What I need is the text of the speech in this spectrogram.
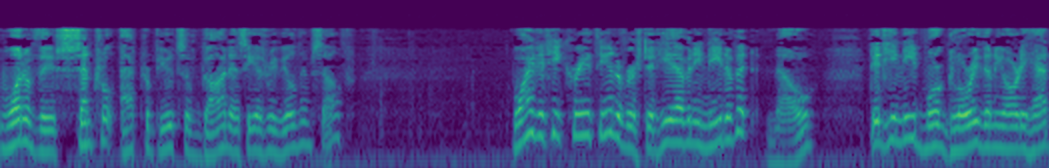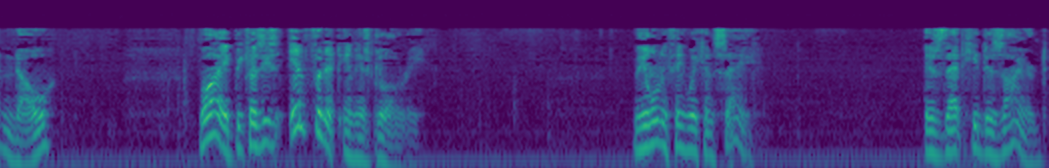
one of the central attributes of God as he has revealed himself? Why did he create the universe? Did he have any need of it? No. Did he need more glory than he already had? No. Why? Because he's infinite in his glory. The only thing we can say is that he desired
